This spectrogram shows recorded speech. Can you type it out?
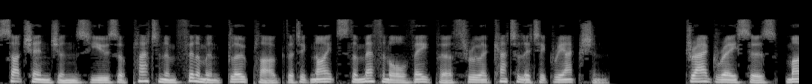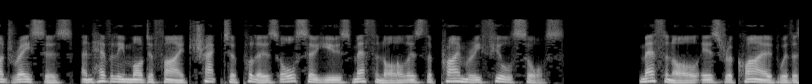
such engines use a platinum filament glow plug that ignites the methanol vapor through a catalytic reaction. Drag racers, mud racers, and heavily modified tractor pullers also use methanol as the primary fuel source. Methanol is required with a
